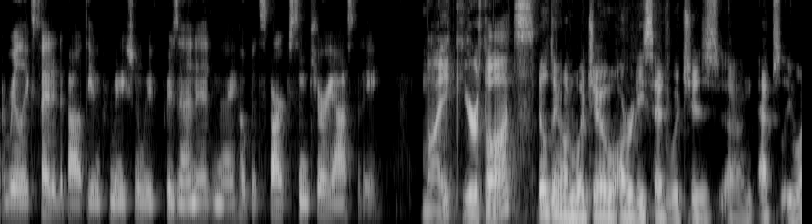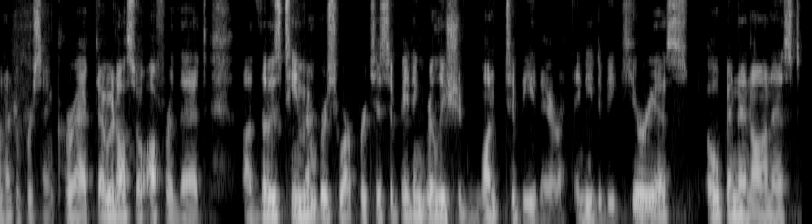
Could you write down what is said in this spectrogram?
I'm really excited about the information we've presented, and I hope it sparks some curiosity. Mike, your thoughts? Building on what Joe already said, which is um, absolutely 100% correct, I would also offer that uh, those team members who are participating really should want to be there. They need to be curious, open and honest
